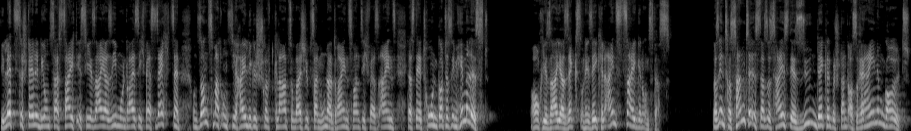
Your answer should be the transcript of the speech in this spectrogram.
Die letzte Stelle, die uns das zeigt, ist Jesaja 37, Vers 16. Und sonst macht uns die Heilige Schrift klar, zum Beispiel Psalm 123, Vers 1, dass der Thron Gottes im Himmel ist. Auch Jesaja 6 und Ezekiel 1 zeigen uns das. Das Interessante ist, dass es heißt, der Sühndeckel bestand aus reinem Gold.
